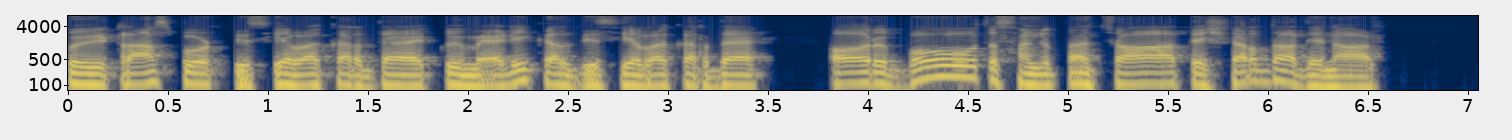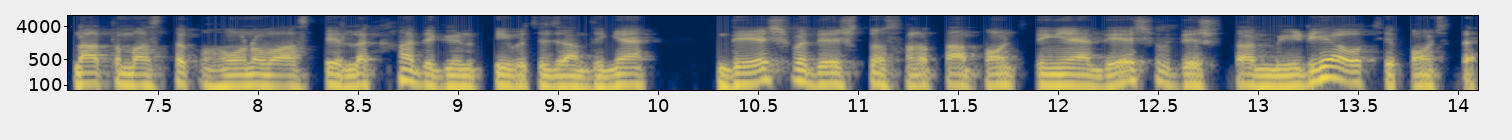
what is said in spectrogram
ਕੋਈ ਟਰਾਂਸਪੋਰਟ ਦੀ ਸੇਵਾ ਕਰਦਾ ਹੈ ਕੋਈ ਮੈਡੀਕਲ ਦੀ ਸੇਵਾ ਕਰਦਾ ਹੈ ਔਰ ਬਹੁਤ ਸੰਗਤਾਂ ਚਾਅ ਤੇ ਸ਼ਰਧਾ ਦੇ ਨਾਲ ਨਤਮਸਤਕ ਹੋਣ ਵਾਸਤੇ ਲੱਖਾਂ ਦੀ ਗਿਣਤੀ ਵਿੱਚ ਜਾਂਦੀਆਂ ਦੇਸ਼ ਵਿਦੇਸ਼ ਤੋਂ ਸੰਗਤਾਂ ਪਹੁੰਚਦੀਆਂ ਦੇਸ਼ ਵਿਦੇਸ਼ ਦਾ ਮੀਡੀਆ ਉੱਥੇ ਪਹੁੰਚਦਾ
